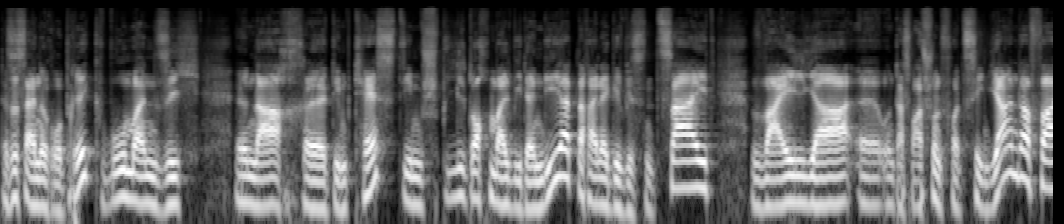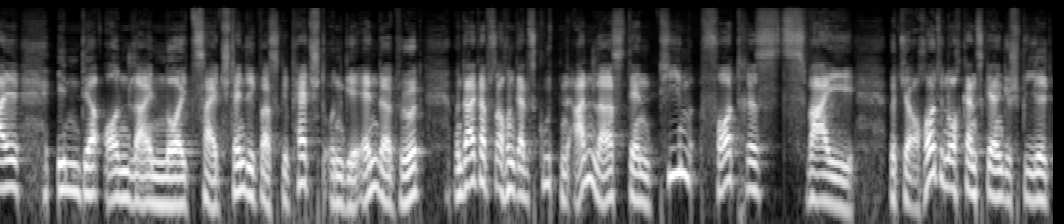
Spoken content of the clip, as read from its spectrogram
Das ist eine Rubrik, wo man sich nach äh, dem Test dem Spiel doch mal wieder nähert, nach einer gewissen Zeit, weil ja, äh, und das war schon vor zehn Jahren der Fall, in der Online-Neuzeit ständig was gepatcht und geändert wird. Und da gab es auch einen ganz guten Anlass, denn Team Fortress 2 wird ja auch heute noch ganz gern gespielt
